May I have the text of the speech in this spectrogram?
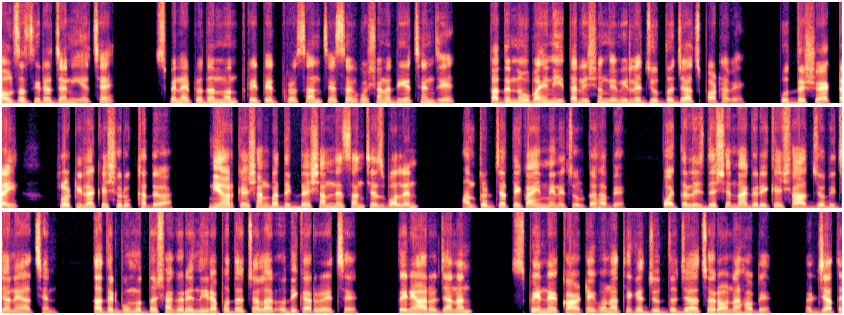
আল জাজিরা জানিয়েছে, স্পেনের প্রধানমন্ত্রী পেদ্রো সানচেস ঘোষণা দিয়েছেন যে তাদের নৌবাহিনী ইতালির সঙ্গে মিলে যুদ্ধজাহাজ পাঠাবে। উদ্দেশ্য একটাই, ফ্লোটিলাকে সুরক্ষা দেওয়া। নিউ ইয়র্কে সাংবাদিকদের সামনে সানচেস বলেন, আন্তর্জাতিক আইন মেনে চলতে হবে। পঁয়তাল্লিশ দেশের নাগরিক এই সাহায্য অভিযানে আছেন। তাদের ভূমধ্যসাগরে নিরাপদে চলার অধিকার রয়েছে। তিনি আরও জানান স্পেনের কার্টেগোনা থেকে যুদ্ধজাহাজ রওনা হবে, যাতে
